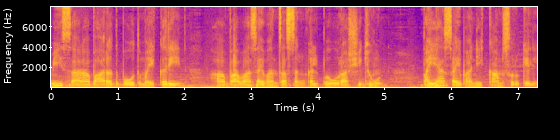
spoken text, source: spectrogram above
मी सारा भारत बौद्धमय करीन हा बाबासाहेबांचा संकल्प उराशी घेऊन भैयासाहेबांनी काम सुरू केले.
